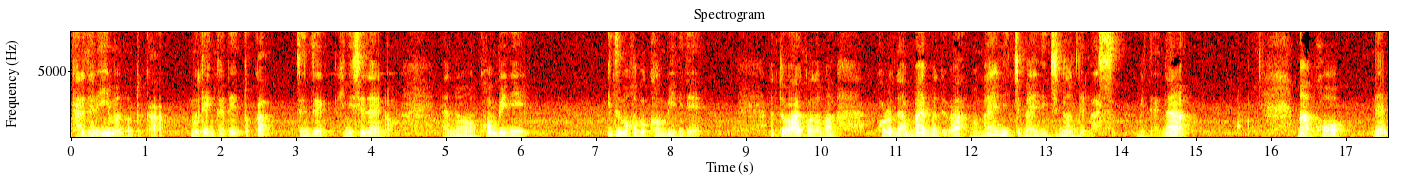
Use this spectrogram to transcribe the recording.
体にいいものとか無添加でとか全然気にしてないの。あのコンビニいつもほぼコンビニであとはこのまあコロナ前まではもう毎日毎日飲んでますみたいなまあこうね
